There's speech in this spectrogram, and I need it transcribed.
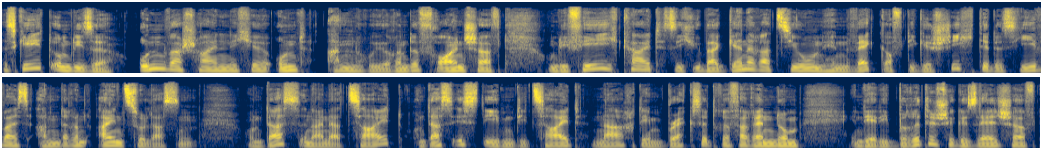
Es geht um diese unwahrscheinliche und anrührende Freundschaft, um die Fähigkeit, sich über Generationen hinweg auf die Geschichte des jeweils anderen einzulassen. Und das in einer Zeit, und das ist eben die Zeit nach dem Brexit-Referendum, in der die britische Gesellschaft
